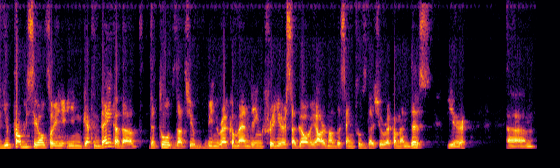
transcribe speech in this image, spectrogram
you probably see also in, in, GetInData that the tools that you've been recommending three years ago are not the same tools that you recommend this year. Um,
